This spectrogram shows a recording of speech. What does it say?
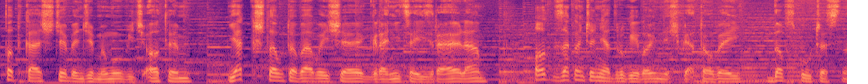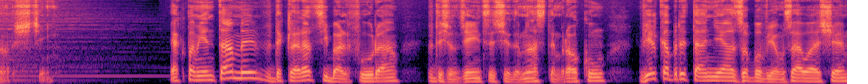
podcaście będziemy mówić o tym, jak kształtowały się granice Izraela od zakończenia II wojny światowej do współczesności. Jak pamiętamy, w deklaracji Balfura w 1917 roku Wielka Brytania zobowiązała się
